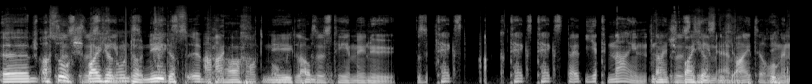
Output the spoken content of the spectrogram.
Ähm, ach so, speichern unter. Nee, Text, das, äh, ach, Code- nee, komm. Systemmenü. Text, Text, Textpad, ja, nein, nein, Systemerweiterungen.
